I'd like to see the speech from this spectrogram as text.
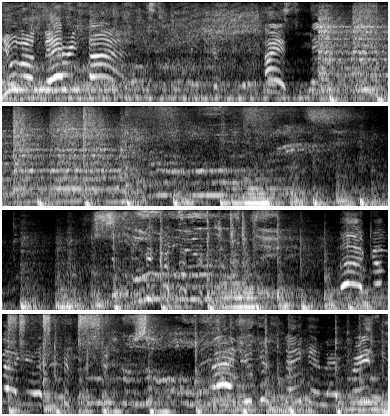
You look very fine. All right. Ah, come back here. Man, you can shake it like crazy.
